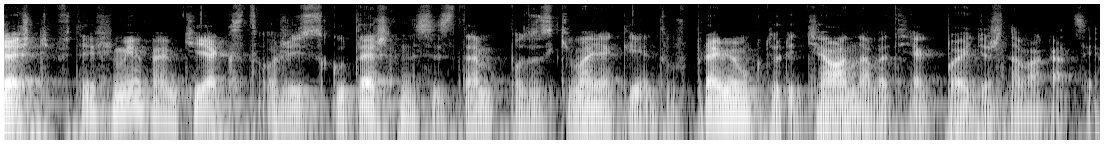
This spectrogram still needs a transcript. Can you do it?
Cześć, w tym filmie powiem Ci jak stworzyć skuteczny system pozyskiwania klientów premium, który działa nawet jak pojedziesz na wakacje.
